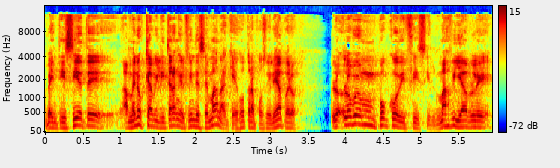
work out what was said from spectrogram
27, a menos que habilitaran el fin de semana, que es otra posibilidad, pero lo, lo veo un poco difícil. Más viable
